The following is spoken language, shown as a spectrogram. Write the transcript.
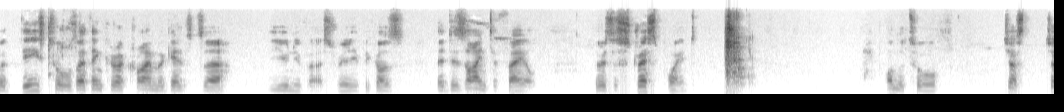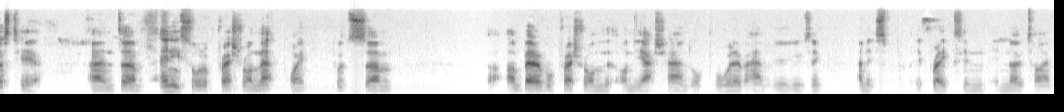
But these tools, I think, are a crime against uh, the universe, really, because they're designed to fail. There is a stress point on the tool, just just here, and um, any sort of pressure on that point puts um, unbearable pressure on the on the ash handle or whatever handle you're using, and it's it breaks in in no time.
